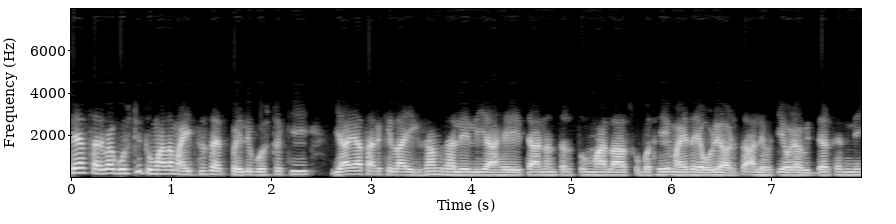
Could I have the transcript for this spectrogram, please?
तर या सर्व गोष्टी तुम्हाला माहितीच आहेत. पहिली गोष्ट की या या तारखेला एक्झाम झालेली आहे. त्यानंतर तुम्हाला सोबत हे माहीत आहे एवढे अर्ज आले होते एवढ्या विद्यार्थ्यांनी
